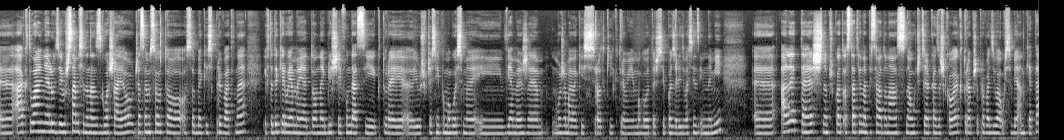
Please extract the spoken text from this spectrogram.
E, a aktualnie ludzie już sami się do nas zgłaszają. Czasem są to osoby jakieś prywatne i wtedy kierujemy je do najbliższej fundacji, której e, już wcześniej pomogłyśmy i wiemy, że może mają jakieś środki, którymi mogą też się podzielić właśnie z innymi. E, ale też na przykład ostatnio napisała do nas nauczycielka ze szkoły, która przeprowadziła u siebie ankietę,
